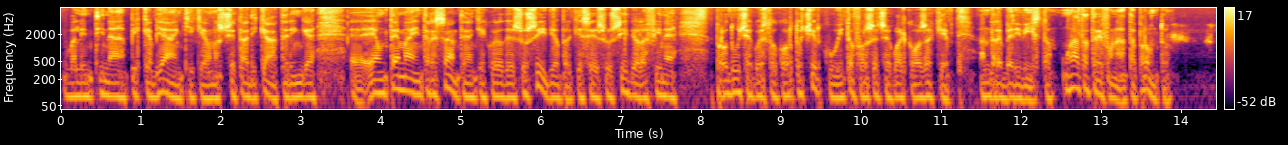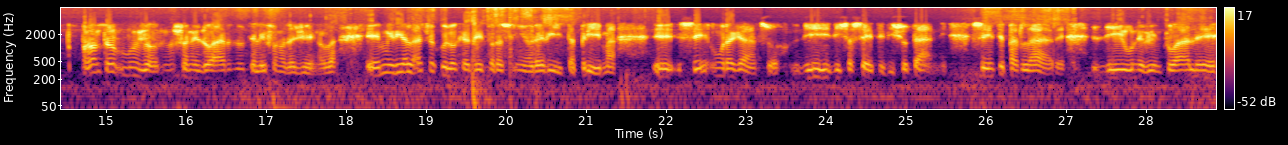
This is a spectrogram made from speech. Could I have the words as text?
Valentina Piccabianchi, che è una società di catering. Eh, è un tema interessante anche quello del sussidio, perché se il sussidio alla fine produce questo cortocircuito, forse c'è qualcosa che andrebbe rivisto. Un'altra telefonata, pronto? Pronto? Buongiorno, sono Edoardo, telefono da Genova e mi riallaccio a quello che ha detto la signora Rita prima. Eh, se un ragazzo di 17-18 anni sente parlare di un'eventuale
